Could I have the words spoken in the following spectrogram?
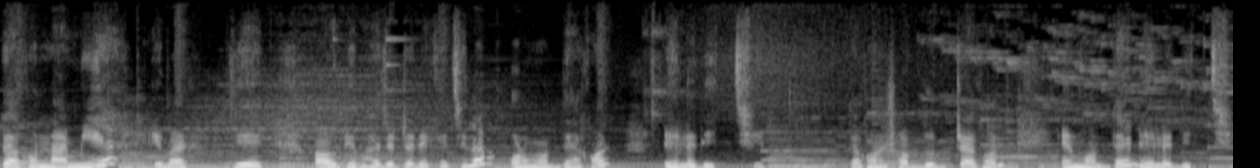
তো এখন নামিয়ে এবার যে পাউটি ভাজাটা রেখেছিলাম, ওর মধ্যে এখন ঢেলে দিচ্ছি। তো এখন সব দুধটা এখন এর মধ্যে ঢেলে দিচ্ছি।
